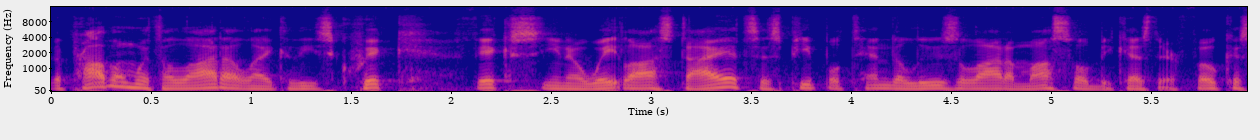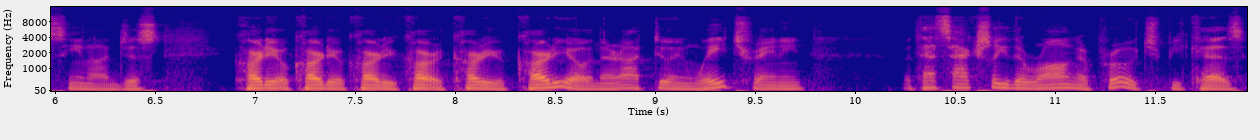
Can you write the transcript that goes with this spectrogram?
the problem with a lot of like these quick fix, you know, weight loss diets is people tend to lose a lot of muscle because they're focusing on just cardio, cardio, cardio, cardio, cardio, cardio, and they're not doing weight training. But that's actually the wrong approach because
